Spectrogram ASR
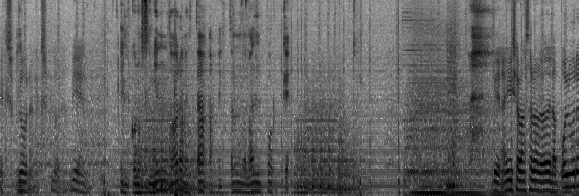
Exploran, exploran. Bien. El conocimiento ahora me está afectando mal porque Bien, ahí ya avanzaron a lo de la pólvora.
